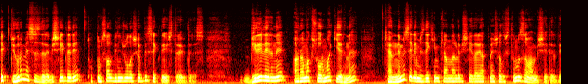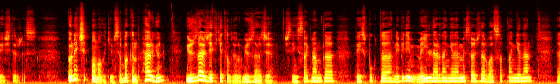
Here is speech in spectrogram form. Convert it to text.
Hep diyorum ya sizlere bir şeyleri toplumsal bilince ulaşabilirsek değiştirebiliriz. Birilerini aramak sormak yerine kendimiz elimizdeki imkanlarla bir şeyler yapmaya çalıştığımız zaman bir şeyleri değiştiririz. Öne çıkmamalı kimse. Bakın her gün yüzlerce etiket alıyorum. Yüzlerce. İşte Instagram'da, Facebook'ta, ne bileyim maillerden gelen mesajlar, WhatsApp'tan gelen, e,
